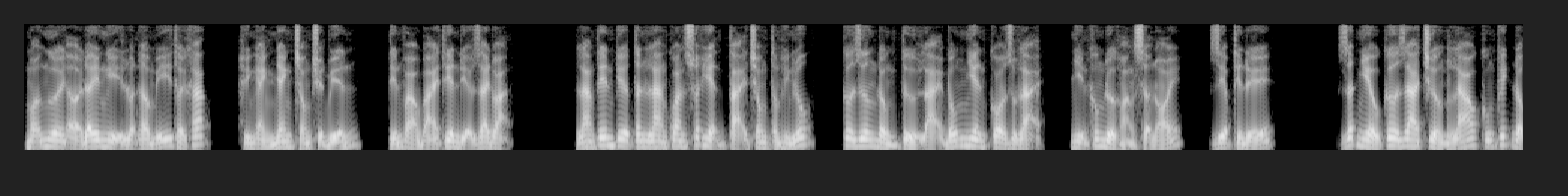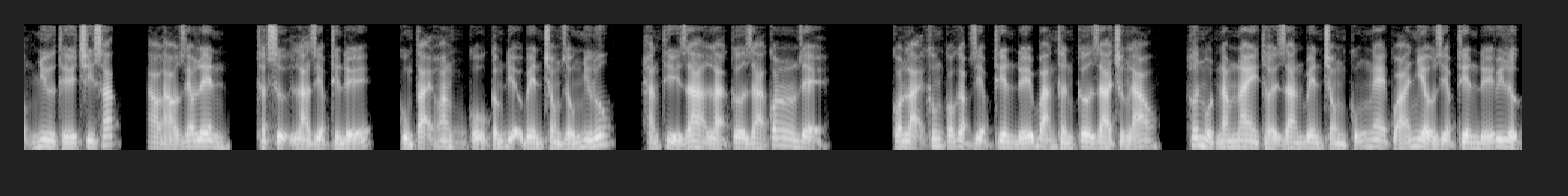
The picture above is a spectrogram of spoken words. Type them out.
Mọi người ở đây nghị luận ầm ĩ thời khắc, hình ảnh nhanh chóng chuyển biến, tiến vào bái thiên địa giai đoạn. Làm tên kia tân lang quan xuất hiện tại trong tấm hình lúc, cơ dương đồng tử lại bỗng nhiên co rụt lại, nhịn không được hoảng sợ nói, diệp thiên đế. Rất nhiều cơ gia trưởng lão cũng kích động như thế chi sắc, hào hào reo lên, thật sự là diệp thiên đế cùng tại hoang cổ cấm địa bên trong giống như lúc, hắn thì ra là cơ gia con rể. Còn lại không có gặp diệp thiên đế bản thân cơ gia trưởng lão, hơn một năm nay thời gian bên trong cũng nghe quá nhiều diệp thiên đế uy lực,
